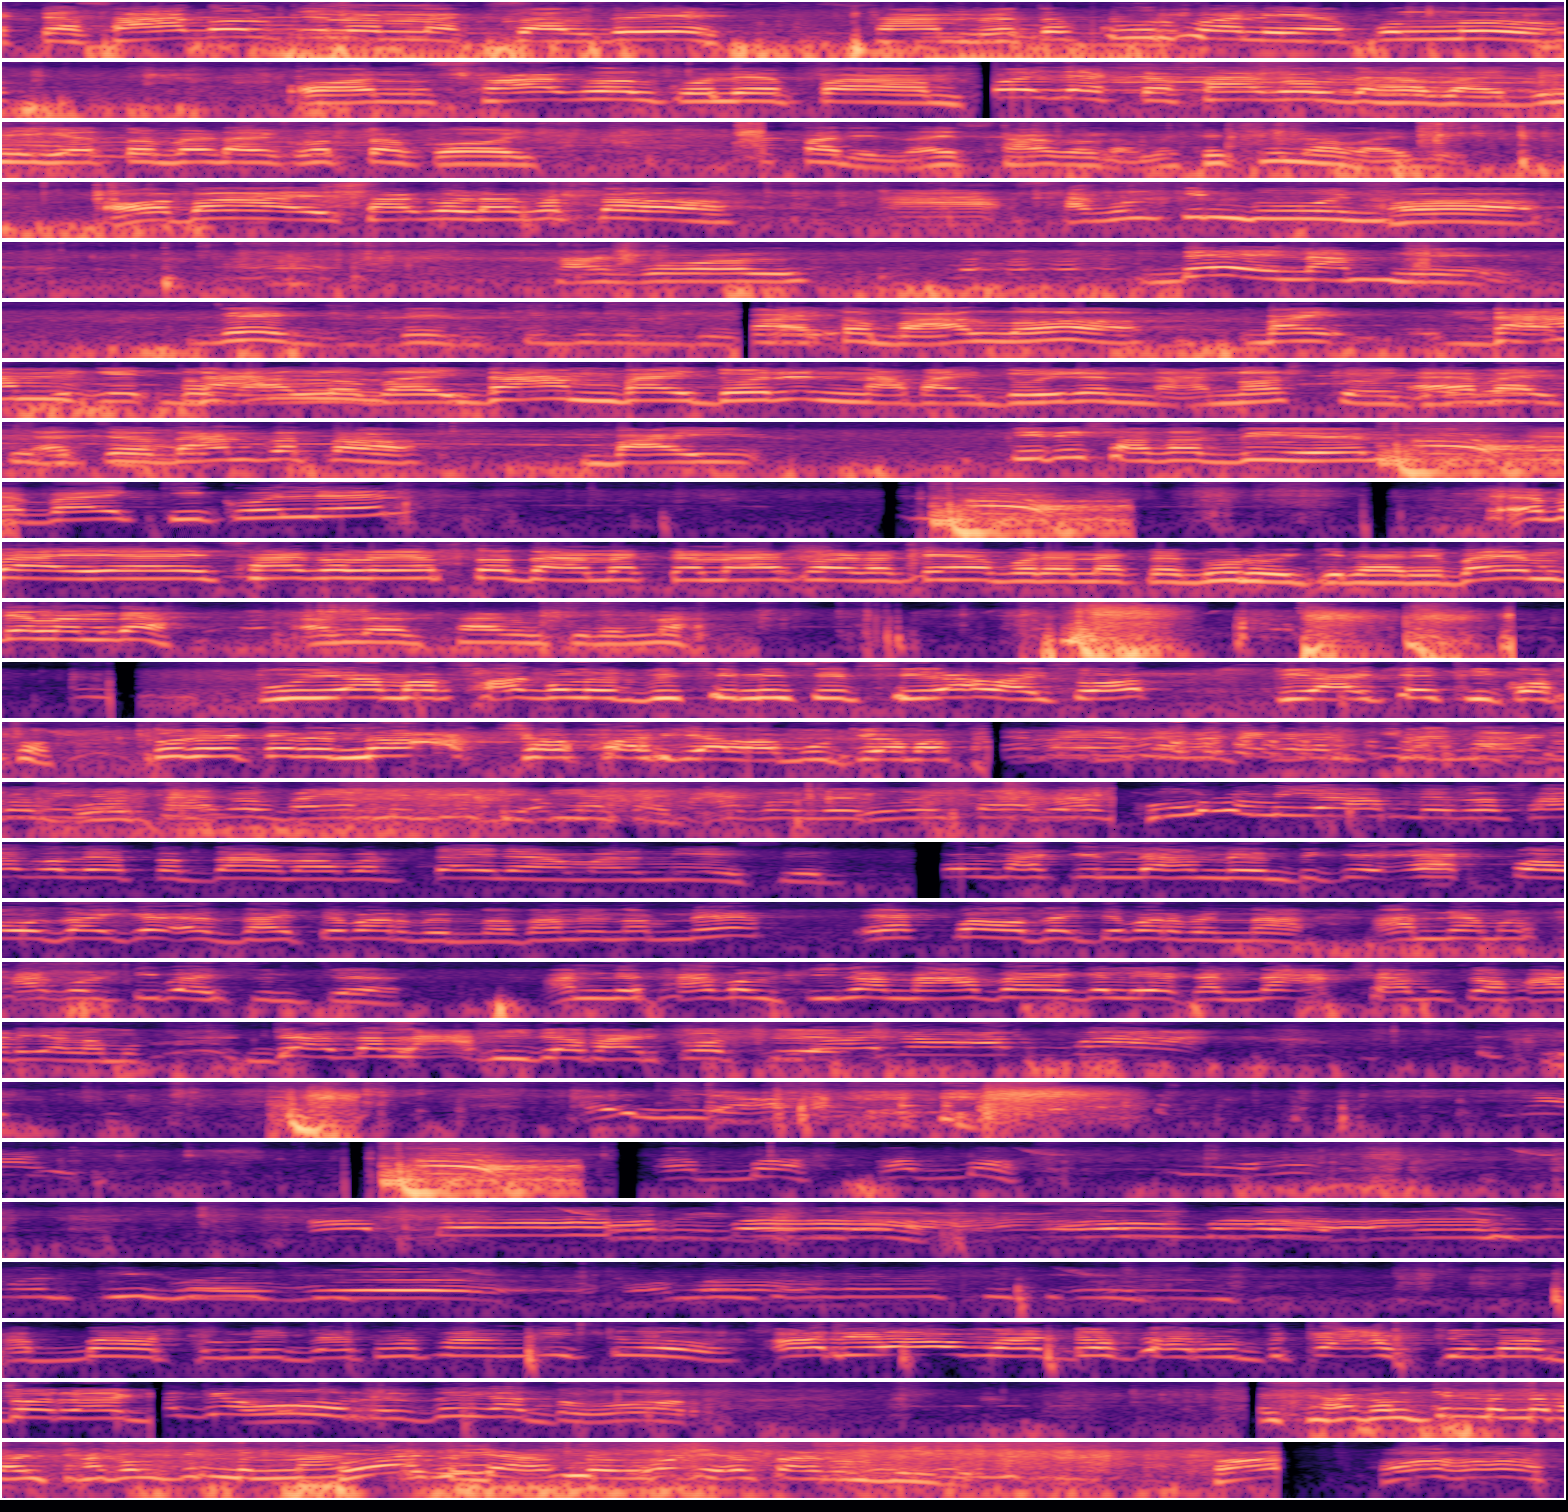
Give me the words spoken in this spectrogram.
একটা ছাগল কিনার না চাল রে। সামনে তো কুরবানি পড়ল। অন ছাগল কোনে পাম। ওই যে একটা ছাগল দেখা যায় দেখি তো বেটাই কত কই। পারি যাই ছাগল আমি সে কিনা লাগবে ও ভাই ছাগলটা কত? ছাগল কিনবুন হ। ছাগল। দেন আপনি দেন দেন কি দিবেন দেন। ভাই তো ভালো। ভাই দাম তো ভালো ভাই। দাম ভাই ধরেন না ভাই ধরেন না নষ্ট হ্যাঁ যায় ভাই আচ্ছা দাম কত? ভাই তিরিশ হাজার দিয়েন হ্যাঁ ভাই কি করলেন? এ ভাই এই ছাগলের এত দাম একটা না কয়টা টেহা পরে একটা গরু কিনা রে ভাই আমি গেলাম গা। আমরা ছাগল কিনুন না। তুই আমার ছাগলের বিসি মিসি সিরা লাইছ তুই আইতে কি করছ তোর এখানে নাক ছাপাড়ি গেলাম তুই আমার। আপনাকে ছাগলের এত দাম আবার তাই না আমার নিয়ে ছাগল না কিনলে আপনি এদিকে এক পাও জায়গা যাইতে পারবেন না, জানেন আপনি? এক পাও যাইতে পারবেন না। আপনি আমার ছাগল টিবাই শুনছে। আপনি ছাগল কিনা না যায় গেলে একা নাক শামুকটা ফাড়ি গেলাম গাদা লাঠিটা বাইর করছে। আব্বা! কি হয়েছে? আব্বা তুমি ব্যথা পাওনি তো? আরে আমারটা স্যার ওর কাস্টমার ধরে আগে। ওরে যাইয়া ধর। ছাগল কিনবেন না ভাই ছাগল কিনবেন না। ছাগল কিনবেন হ্যাঁ হ্যাঁ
